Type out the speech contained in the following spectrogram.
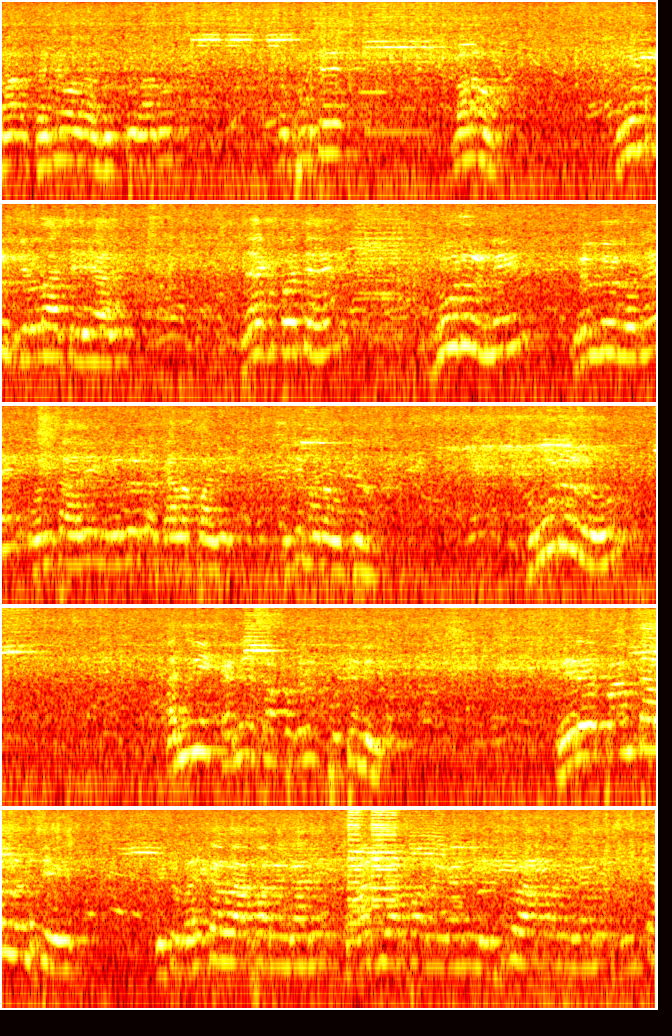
నా ధన్యవాదాలు చెప్తున్నాను. కాకపోతే మనం గూడూరు జిల్లా చేయాలి. లేకపోతే గూడూరుని నెల్లూరులోనే ఉంచాలి నెల్లూరులో కలపాలి. ఇది మన ఉద్యమం. గూడూరు అన్ని ఖనిజ సంపదలు పుట్టింది. వేరే ప్రాంతాల నుంచి ఇటు వైకల్ వ్యాపారం కానీ గాజు వ్యాపారం కానీ ఇసుక వ్యాపారం కానీ ఇంకా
